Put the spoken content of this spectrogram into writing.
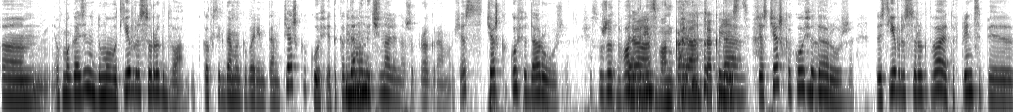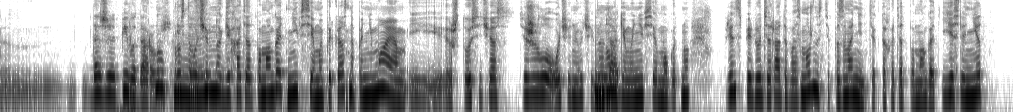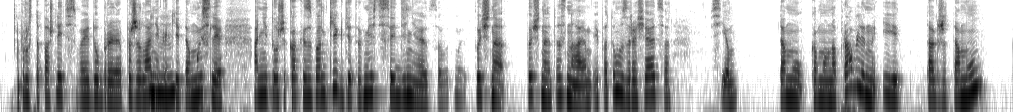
э, в магазин и думаю, вот евро 42. Как всегда мы говорим, там чашка кофе. Это когда mm-hmm. мы начинали нашу программу. Сейчас чашка кофе дороже. Сейчас уже 2-3 да. звонка. Да, так и да. есть. Сейчас чашка кофе да. дороже. То есть евро 42 это, в принципе, даже пиво дороже. Ну, просто mm-hmm. очень многие хотят помогать, не все. Мы прекрасно понимаем, и что сейчас тяжело очень-очень ну, многим, да. и не все могут. Но, в принципе, люди рады возможности позвонить, те, кто хотят помогать. И если нет, Просто пошлите свои добрые пожелания, mm-hmm. какие-то мысли. Они тоже, как и звонки, где-то вместе соединяются. Вот мы точно, точно это знаем. И потом возвращаются всем тому, кому направлены, и также тому,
